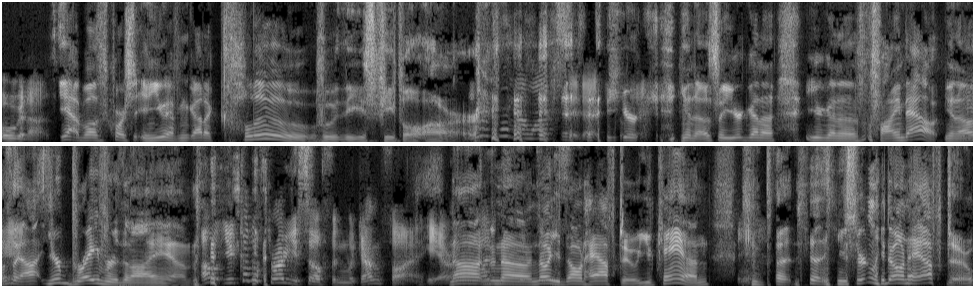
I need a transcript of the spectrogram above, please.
organised. Yeah, well, of course, you haven't got a clue who these people are. My wife said, actually. you're, you know, so you're gonna you're gonna find out. You know, Yes. Ah, you're braver than I am. oh, you're going to throw yourself in the gunfire here. No, no, no, you don't have to. You can, Yeah. but you certainly don't have to.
